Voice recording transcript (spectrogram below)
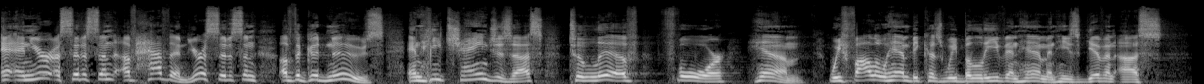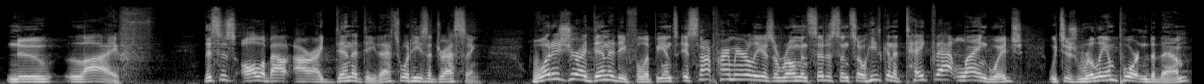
And you're a citizen of heaven. You're a citizen of the good news. And He changes us to live for Him. We follow Him because we believe in Him and He's given us new life. This is all about our identity. That's what He's addressing. What is your identity, Philippians? It's not primarily as a Roman citizen, so He's going to take that language, which is really important to them,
